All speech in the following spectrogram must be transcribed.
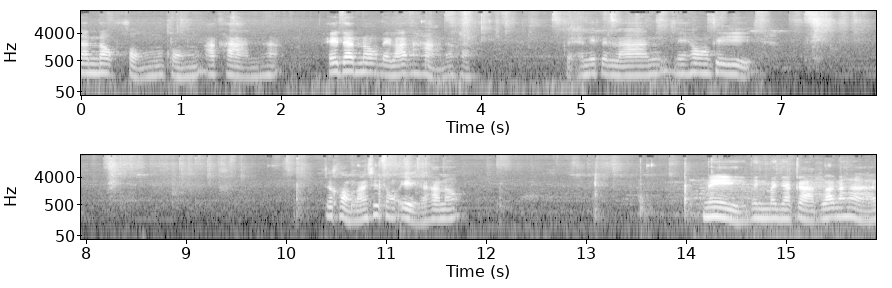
ด้านนอกของของอาคารนะคะไอ้ด้านนอกในร้านอาหารนะคะ แต่อันนี้เป็นร้านในห้องที่เจ้าของร้านชื่อทองเอกนะคะเนาะนี่เป็นบรรยากาศร้านอาหาร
